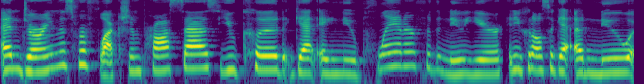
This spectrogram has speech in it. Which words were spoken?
And during this reflection process, you could get a new planner for the new year, and you could also get a new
